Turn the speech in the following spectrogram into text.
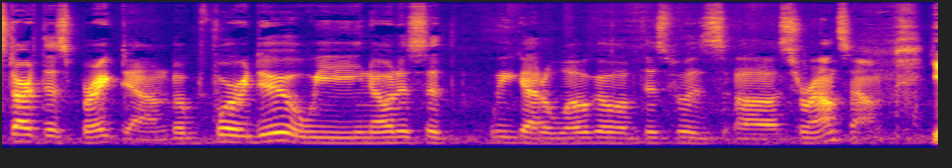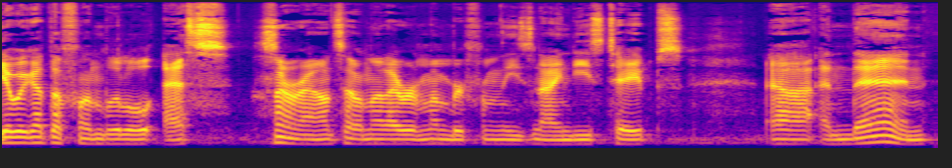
start this breakdown, but before we do, we notice that we got a logo of this was uh, surround sound. yeah, we got the fun little S surround sound that I remember from these '90s tapes. Uh, and then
